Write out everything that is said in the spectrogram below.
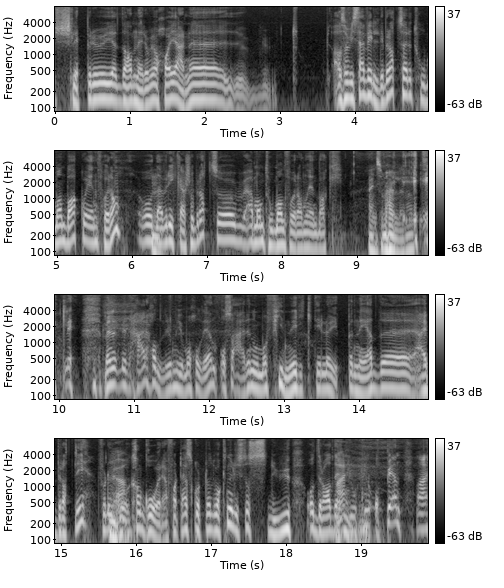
slipper du da nedover og har gjerne Altså Hvis det er veldig bratt, så er det to mann bak og én foran. Og der hvor det ikke er så bratt, så er man to mann foran og én bak. En som holder den. Men, men her handler det mye om å holde igjen, og så er det noe med å finne riktig løype ned uh, ei brattli. For du Ja. kan gå av farta og du har ikke noe lyst til å snu og dra den hjorten opp igjen. Nei.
